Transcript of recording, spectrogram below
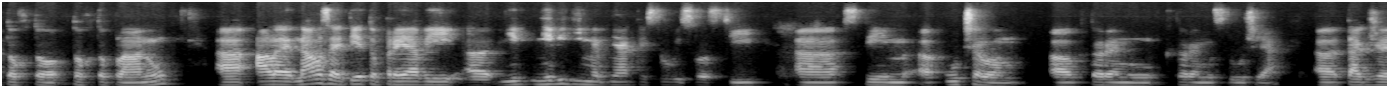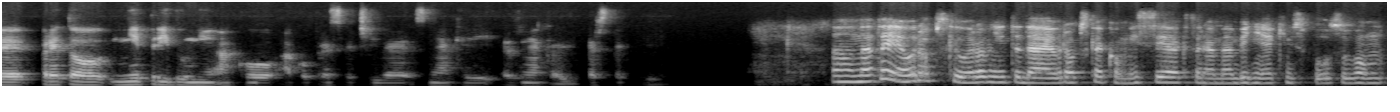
tohto, tohto plánu ale naozaj tieto prejavy nevidíme v nejakej súvislosti s tým účelom, ktorému, ktorému slúžia. Takže preto neprídu mi ako, ako presvedčivé z nejakej, z nejakej perspektívy. Na tej európskej úrovni teda Európska komisia, ktorá má byť nejakým spôsobom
